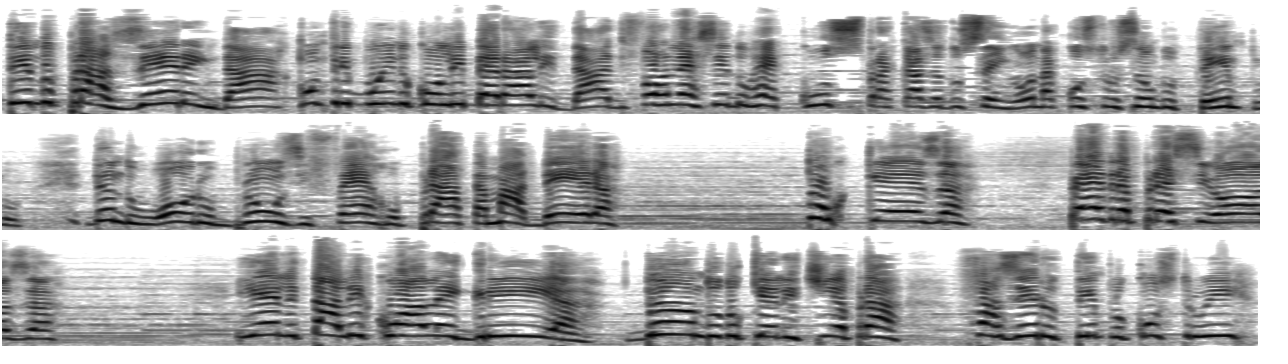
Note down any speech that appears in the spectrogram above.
tendo prazer em dar, contribuindo com liberalidade, fornecendo recursos para a casa do Senhor na construção do templo, dando ouro, bronze, ferro, prata, madeira, turquesa, pedra preciosa. E ele está ali com alegria, dando do que ele tinha para fazer o templo, construir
